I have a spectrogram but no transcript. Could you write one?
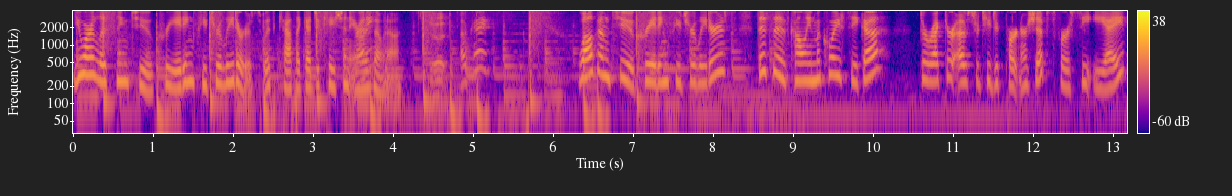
You are listening to Creating Future Leaders with Catholic Education Ready? Arizona. Good. Okay. Welcome to Creating Future Leaders. This is Colleen McCoy Sika, Director of Strategic Partnerships for CEA.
